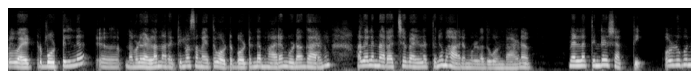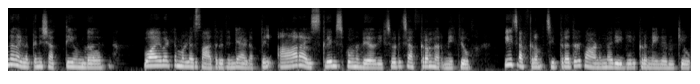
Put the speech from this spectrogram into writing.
വാട്ടർ ബോട്ടിലിൽ നമ്മൾ വെള്ളം നിറയ്ക്കുന്ന സമയത്ത് വാട്ടർ ബോട്ടിലിന്റെ ഭാരം കൂടാൻ കാരണം അതിൽ നിറച്ച വെള്ളത്തിന് ഭാരമുള്ളത് കൊണ്ടാണ്. വെള്ളത്തിന്റെ ശക്തി. ഒഴുകുന്ന വെള്ളത്തിന് ശക്തിയുണ്ടോ? വായുവട്ടമുള്ള ഒരു പാത്രത്തിന്റെ അടപ്പിൽ ആറ് ഐസ്ക്രീം സ്പൂൺ ഉപയോഗിച്ച് ഒരു ചക്രം നിർമ്മിക്കൂ. ഈ ചക്രം ചിത്രത്തിൽ കാണുന്ന രീതിയിൽ ക്രമീകരിക്കൂ.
